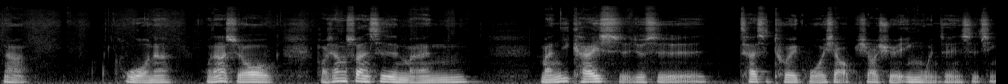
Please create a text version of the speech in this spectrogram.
那我呢，我那时候好像算是蛮蛮一开始就是开始推国小必须要学英文这件事情。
